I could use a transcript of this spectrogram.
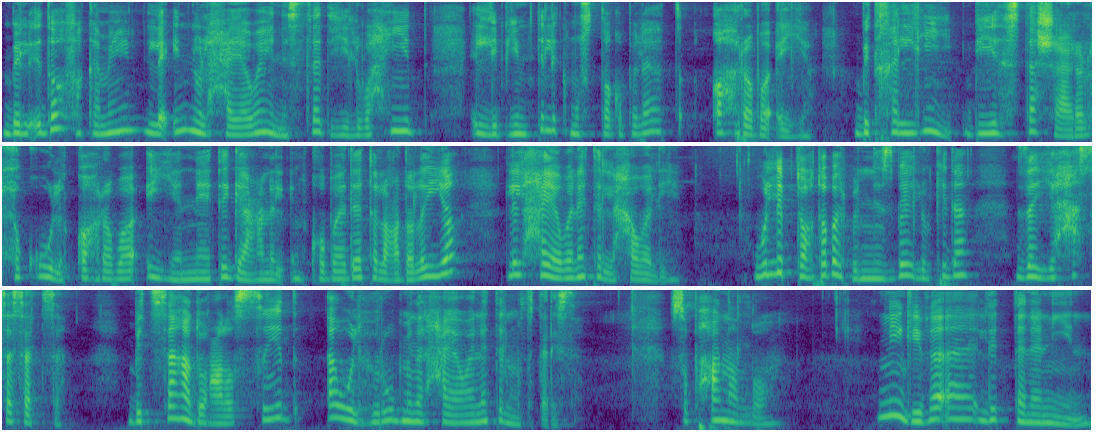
بالإضافة كمان لأنه الحيوان الثدي الوحيد اللي بيمتلك مستقبلات كهربائية. بتخليه بيستشعر الحقول الكهربائية الناتجة عن الانقباضات العضلية للحيوانات اللي حواليه. واللي بتعتبر بالنسبة له كده زي حاسة سادسة. بتساعده على الصيد أو الهروب من الحيوانات المفترسة. سبحان الله. نيجي بقى للتنانين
